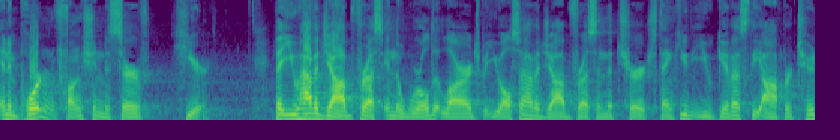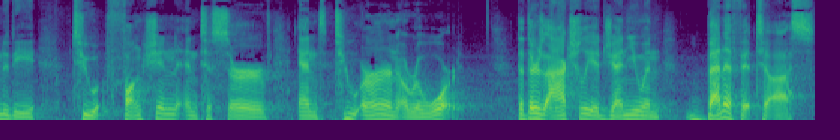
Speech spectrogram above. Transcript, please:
an important function to serve here. That you have a job for us in the world at large, but you also have a job for us in the church. Thank you that you give us the opportunity to function and to serve and to earn a reward. That there's actually a genuine benefit to us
